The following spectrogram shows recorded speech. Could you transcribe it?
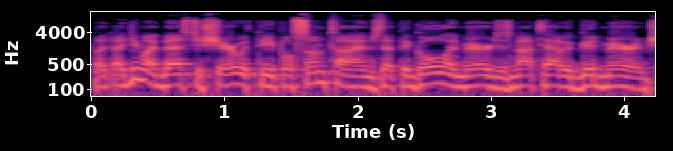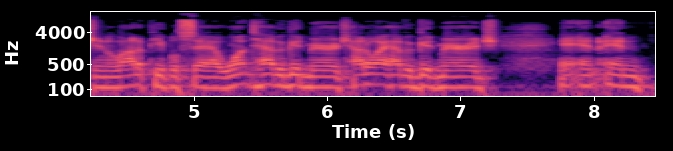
But I do my best to share with people sometimes that the goal in marriage is not to have a good marriage. And a lot of people say, "I want to have a good marriage. How do I have a good marriage?" And and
